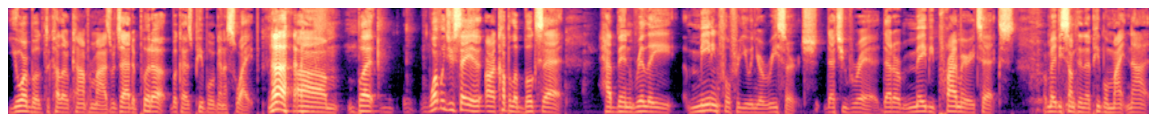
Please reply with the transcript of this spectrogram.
your book, The Color of Compromise, which I had to put up because people were going to swipe. um, but what would you say are a couple of books that have been really meaningful for you in your research that you've read that are maybe primary texts or maybe something that people might not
